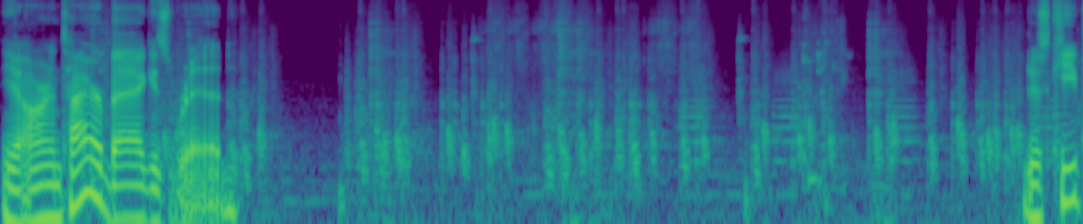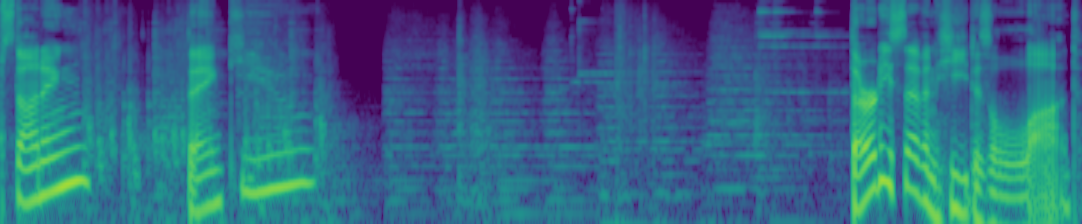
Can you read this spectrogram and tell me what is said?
Yeah, our entire bag is red. Just keep stunning. Thank you. 37 heat is a lot.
